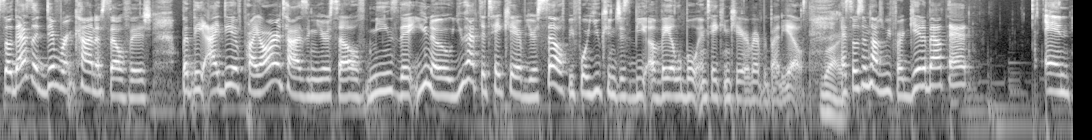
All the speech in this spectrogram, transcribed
so that's a different kind of selfish. But the idea of prioritizing yourself means that, you know, you have to take care of yourself before you can just be available and taking care of everybody else. Right. And so sometimes we forget about that. And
